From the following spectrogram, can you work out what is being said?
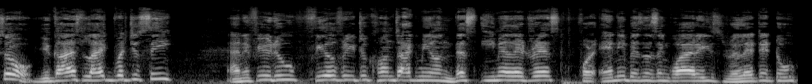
So, you guys liked what you see? And if you do, feel free to contact me on this email address for any business inquiries related to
